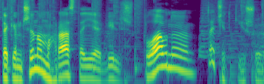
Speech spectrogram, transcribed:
Таким чином, гра стає більш плавною та чіткішою.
